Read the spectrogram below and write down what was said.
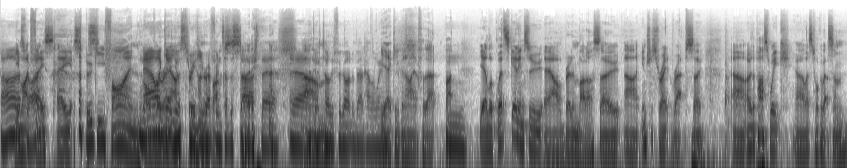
oh, you might right. face a spooky fine. now I get your spooky reference bucks, at the start so. there. Yeah, um, I totally forgot about Halloween. Yeah, keep an eye out for that. But mm. yeah, look, let's get into our bread and butter. So uh, interest rate wraps. So. Uh, over the past week, uh, let's talk about some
